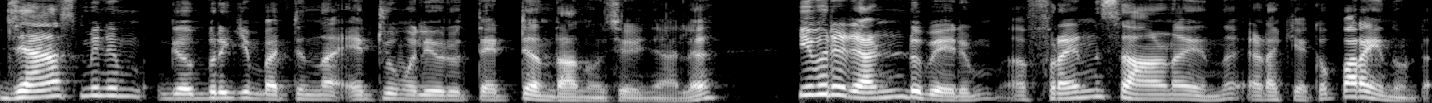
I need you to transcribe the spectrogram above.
ജാസ്മിനും ഗബ്രിക്കും പറ്റുന്ന ഏറ്റവും വലിയൊരു തെറ്റ് എന്താന്ന് വെച്ച് കഴിഞ്ഞാൽ ഇവർ രണ്ടുപേരും ഫ്രണ്ട്സ് ആണ് എന്ന് ഇടയ്ക്കൊക്കെ പറയുന്നുണ്ട്.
